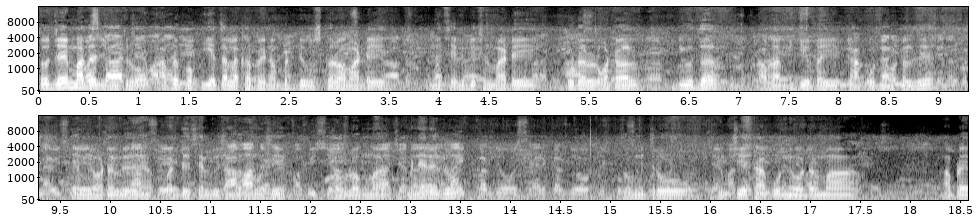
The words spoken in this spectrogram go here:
તો જય માતાજી મિત્રો. આપણે પહોંચીએ હતા લખાભાઈનો બર્થડે વિશ કરવા માટે અને સેલિબ્રેશન માટે હોટલ હોટલ દિયોદર આપણા વિજયભાઈ ઠાકોરની હોટલ છે. એમની હોટલ બર્થડે સેલિબ્રેશન કરવાનું છે. તો વ્લોગમાં બન્યા રહેજો. તો મિત્રો વિજય ઠાકોરની હોટલમાં આપણે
